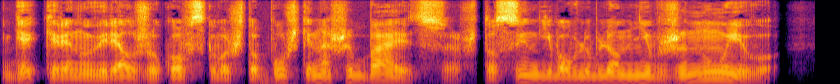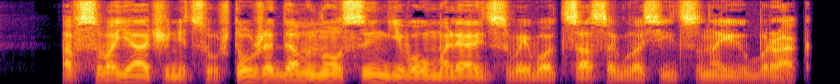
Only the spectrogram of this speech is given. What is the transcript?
Геккерин уверял Жуковского, что Пушкин ошибается, что сын его влюблен не в жену его, а в свояченицу, что уже давно сын его умоляет своего отца согласиться на их брак,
